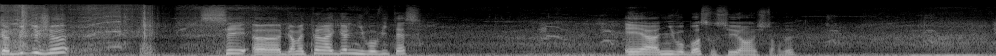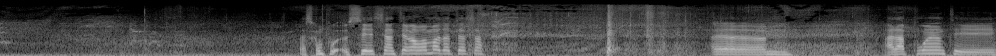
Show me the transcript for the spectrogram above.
Donc le but du jeu, c'est euh, de lui remettre plein la gueule niveau vitesse. Et euh, niveau boss aussi, hein, histoire de. Parce qu'on peut. C'est un terrain vraiment adapté à ça. Euh, à la pointe et.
